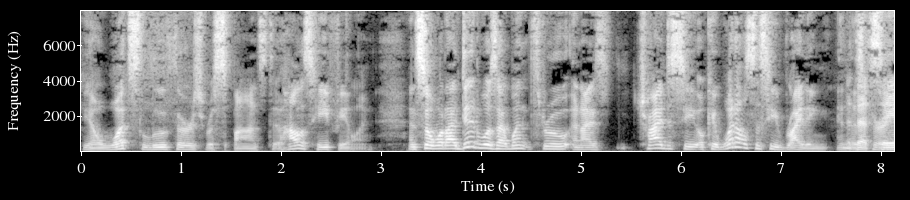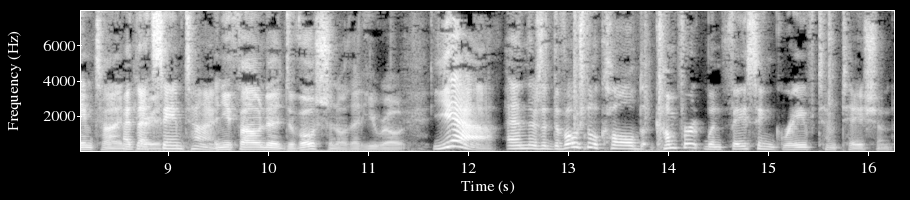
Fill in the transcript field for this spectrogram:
You know, what's Luther's response to how is he feeling? And so what I did was I went through and I tried to see, okay, what else is he writing in At that period? same time. At that same time. And you found a devotional that he wrote. Yeah, and there's a devotional called Comfort When Facing Grave Temptation.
